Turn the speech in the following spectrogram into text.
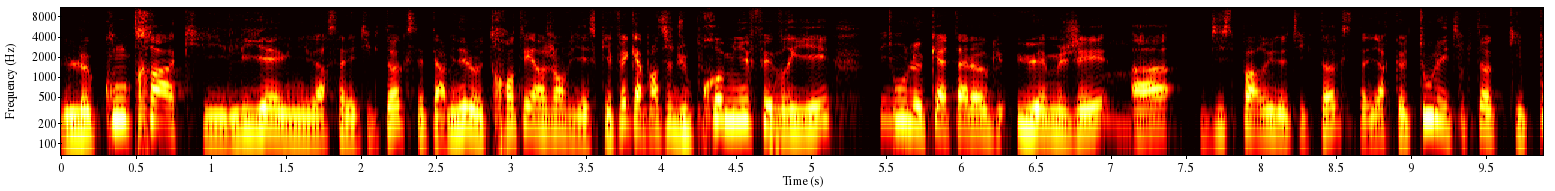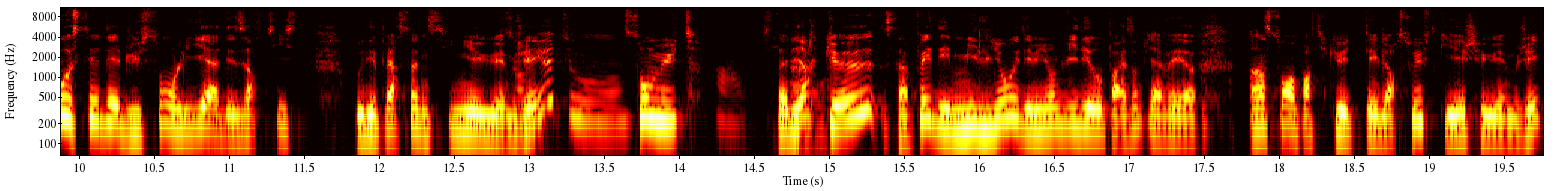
le contrat qui liait Universal et TikTok s'est terminé le 31 janvier. Ce qui fait qu'à partir du 1er février, tout le catalogue UMG a disparu de TikTok. C'est-à-dire que tous les TikTok qui possédaient du son lié à des artistes ou des personnes signées UMG Sont mute ou sont mutes. Ah, C'est-à-dire Ah que ça fait des millions et des millions de vidéos. Par exemple, il y avait euh, un son en particulier de Taylor Swift qui est chez UMG,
